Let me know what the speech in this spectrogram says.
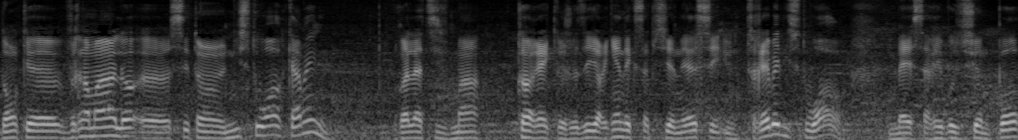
Donc, vraiment, là, c'est un, une histoire quand même relativement correct. Je veux dire, il n'y a rien d'exceptionnel. C'est une très belle histoire, mais ça ne révolutionne pas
